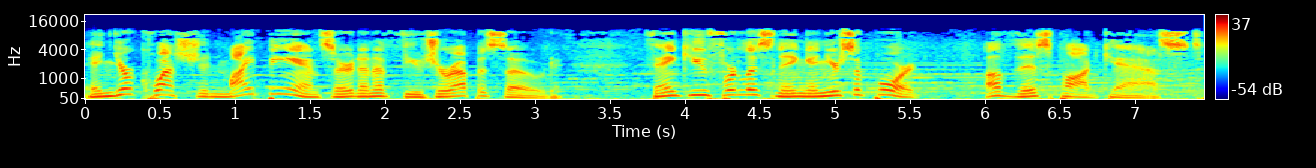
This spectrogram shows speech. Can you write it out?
and your question might be answered in a future episode. Thank you for listening and your support of this podcast.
